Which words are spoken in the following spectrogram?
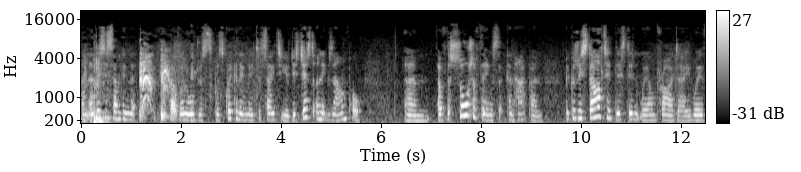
And, and this is something that felt the Lord was, was quickening me to say to you. It's just an example um, of the sort of things that can happen. Because we started this, didn't we, on Friday with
